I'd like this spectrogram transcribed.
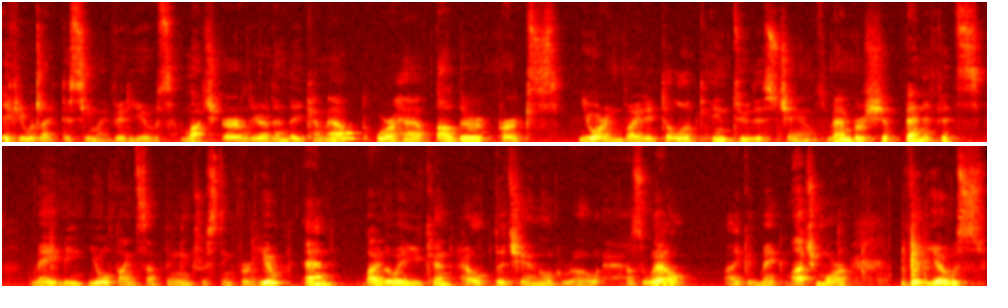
if you would like to see my videos much earlier than they come out or have other perks, you are invited to look into this channel's membership benefits. Maybe you will find something interesting for you. And by the way, you can help the channel grow as well. I could make much more videos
